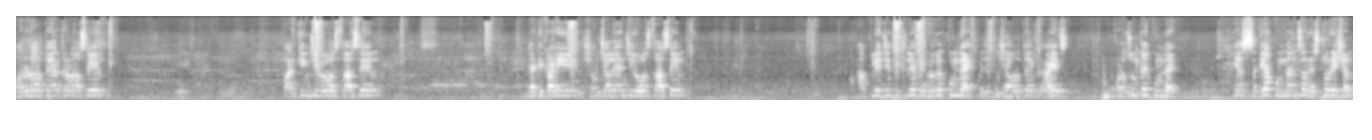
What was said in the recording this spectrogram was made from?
कॉरिडॉर तयार करणं असेल पार्किंगची व्यवस्था असेल त्या ठिकाणी शौचालयांची व्यवस्था असेल. आपले जे तिथले वेगवेगळे कुंड आहेत म्हणजे कुशावर तर एक आहेच पण अजून काही कुंड आहेत. या सगळ्या कुंडांचं रेस्टोरेशन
